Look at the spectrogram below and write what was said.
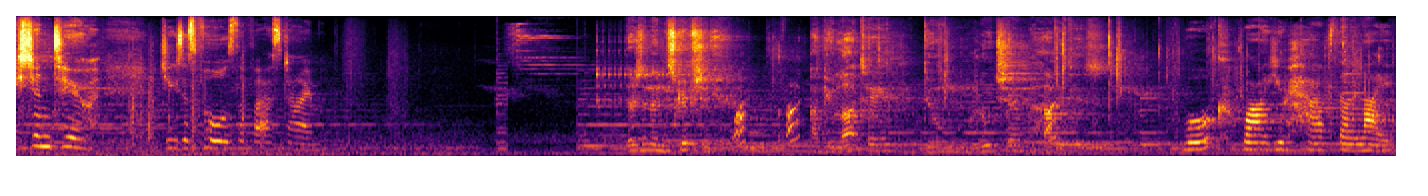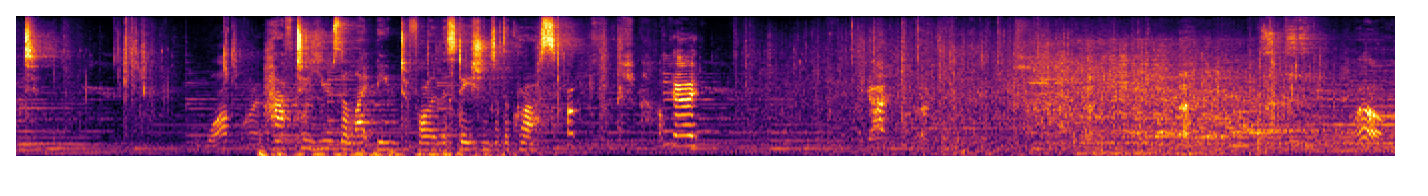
Station two. Jesus falls the first time. There's an inscription here. What? What? Ambulate dum lucem habetis. Walk while you have the light. What? Have to use the light beam to follow the stations of the cross. Oh, okay. Got. Oh.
